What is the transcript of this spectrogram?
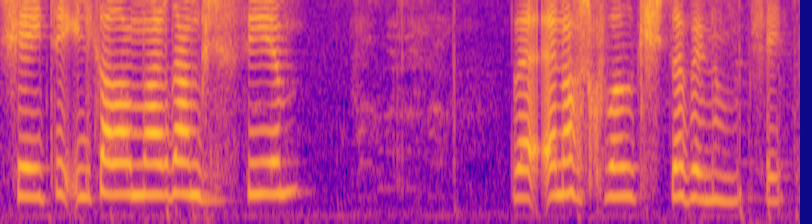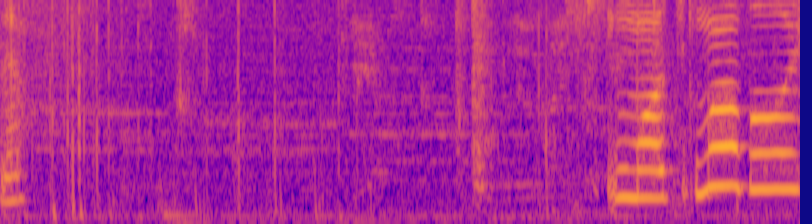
şeydi ilk alanlardan birisiyim. Ve en az kupalı kişi de benim şeyle. Sigma Sigma boy.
